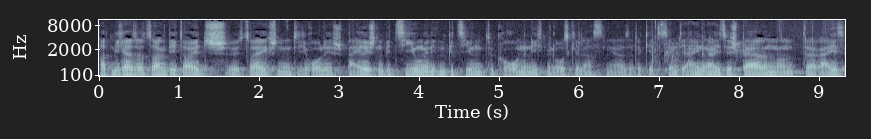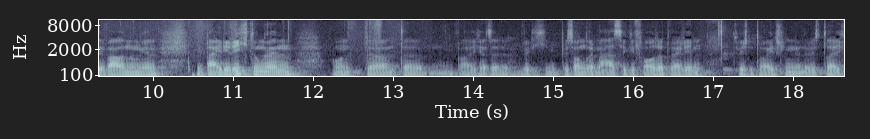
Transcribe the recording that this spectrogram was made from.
hat mich ja sozusagen die deutsch-österreichischen und tirolisch-bayerischen Beziehungen in Beziehung zu Corona nicht mehr losgelassen. Ja, also da geht es um die Einreisesperren und äh, Reisewarnungen in beide Richtungen. Und äh, da war ich also wirklich in besonderem Maße gefordert, weil eben zwischen Deutschland und Österreich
